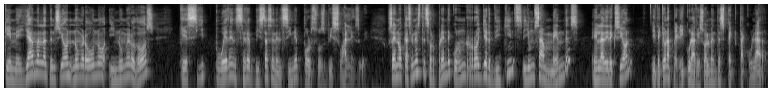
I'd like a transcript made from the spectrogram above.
que me llaman la atención, número uno, y número dos, que sí pueden ser vistas en el cine por sus visuales, güey. O sea, en ocasiones te sorprende con un Roger Dickens y un Sam Mendes en la dirección y te queda una película visualmente espectacular.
